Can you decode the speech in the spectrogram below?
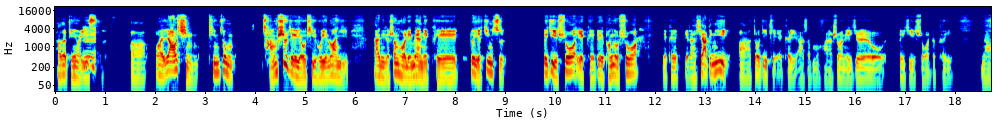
他是挺有意思。呃，我邀请听众尝试这个游戏胡言乱语，在你的生活里面，你可以对着镜子对自己说，也可以对朋友说，也可以给他下定义啊、坐地铁也可以啊，什么话说你就对自己说都可以，那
